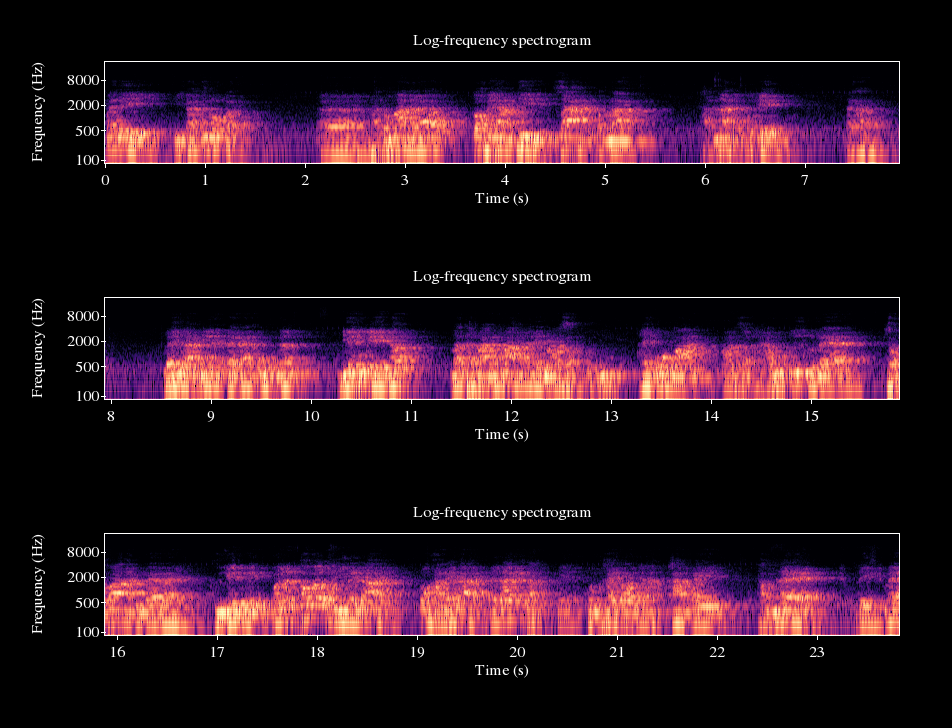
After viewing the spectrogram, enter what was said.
ไม่ได้มีการสู้รบกับฐานพม่าแล้ว ก็พยายามที่สร้างกำลังฐานหน้าของตัวเองนะครับหลายอย่างนี่ยแต่ละกลุ่มนั้นเลี้ยงตัวเองครับ รัฐบาลมาไม่ได้มาสนับสนุนให้พวกมามาสหาวุฒิดูแลชาวบ้านดูแลอะไร คือเลี้ยงตัวเองเพราะนั้นเขาก็มีรายได้ต้องหารายได้รายได้ก็จากเนี่ยคนไทยเราเนี่ยข้ามไปทำแร่เหล็กแร่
